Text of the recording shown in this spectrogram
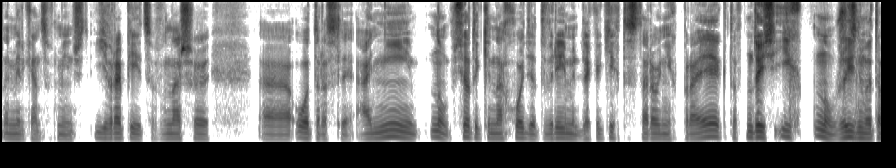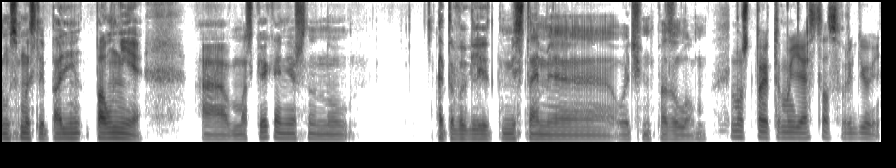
американцев меньше, европейцев в нашей э, отрасли, они, ну, все-таки находят время для каких-то сторонних проектов. Ну, то есть их, ну, жизнь в этом смысле пол- полнее. А в Москве, конечно, ну, это выглядит местами очень по злому. Может, поэтому я остался в регионе.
